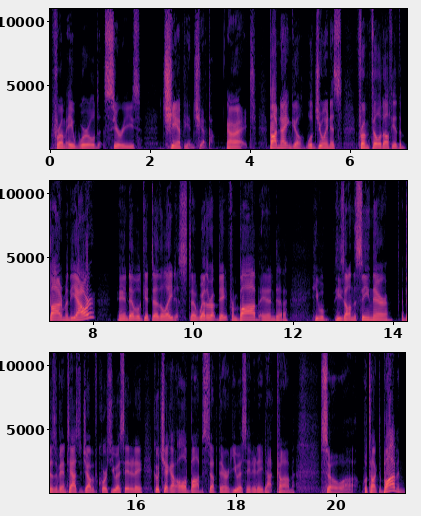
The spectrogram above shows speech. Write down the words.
from a World Series championship. All right. Bob Nightingale will join us from Philadelphia at the bottom of the hour, and uh, we'll get uh, the latest uh, weather update from Bob. And uh, he will he's on the scene there. Does a fantastic job, of course. USA Today. Go check out all of Bob's stuff there at usatoday.com. So uh, we'll talk to Bob, and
